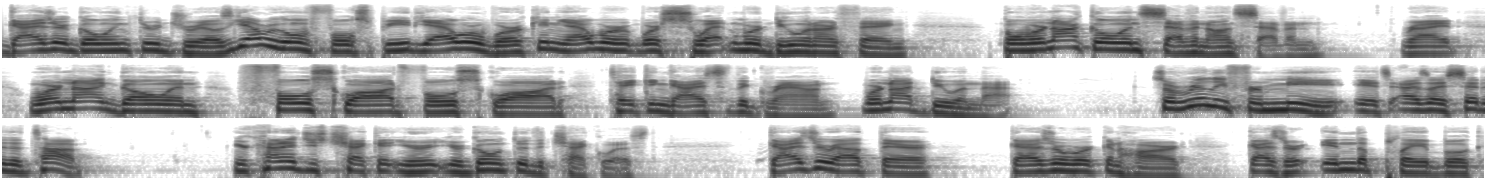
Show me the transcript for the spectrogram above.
Guys are going through drills. Yeah, we're going full speed. Yeah, we're working. Yeah, we're, we're sweating. We're doing our thing. But we're not going seven on seven, right? We're not going full squad, full squad, taking guys to the ground. We're not doing that. So really for me, it's as I said at the top, you're kind of just checking, you're you're going through the checklist. Guys are out there, guys are working hard, guys are in the playbook,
